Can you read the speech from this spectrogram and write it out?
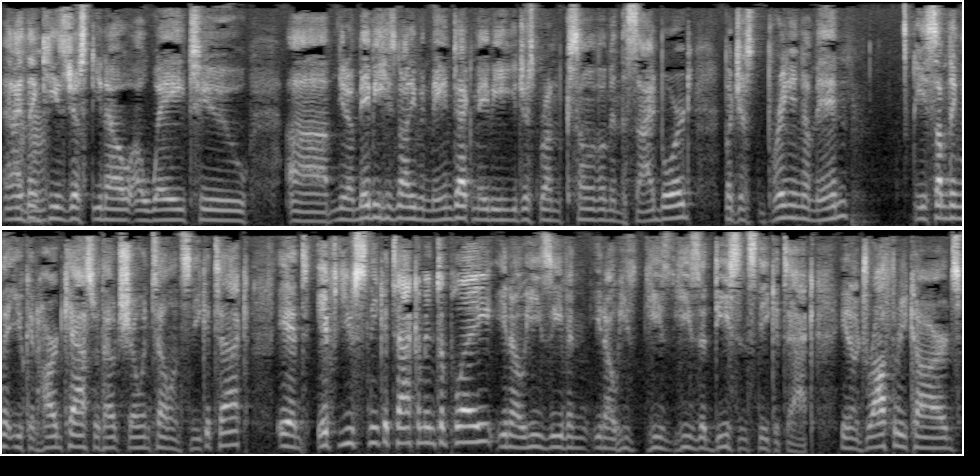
And I think he's just, you know, a way to, um, you know, maybe he's not even main deck. Maybe you just run some of them in the sideboard, but just bringing them in. He's something that you can hard cast without show and tell and sneak attack. And if you sneak attack him into play, you know, he's even, you know, he's, he's, he's a decent sneak attack. You know, draw three cards,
